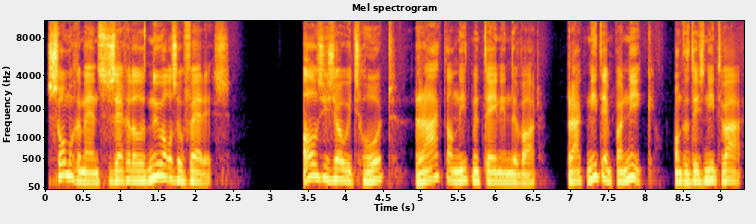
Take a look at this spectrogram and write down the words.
sommige mensen zeggen dat het nu al zover is. Als je zoiets hoort, raak dan niet meteen in de war. Raak niet in paniek, want het is niet waar.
